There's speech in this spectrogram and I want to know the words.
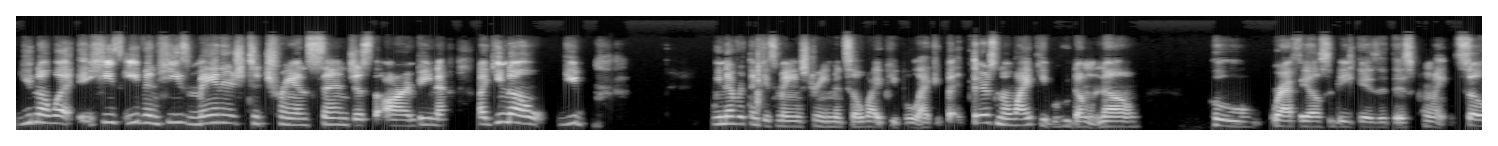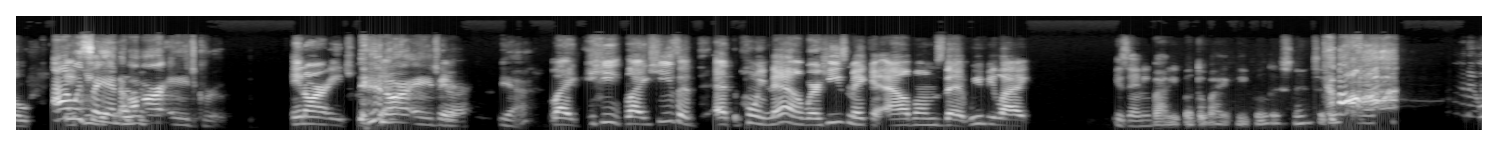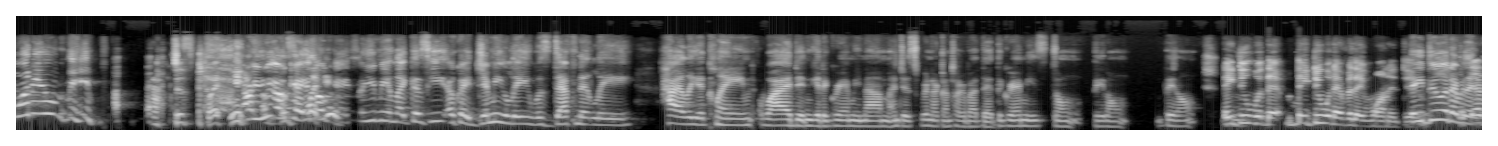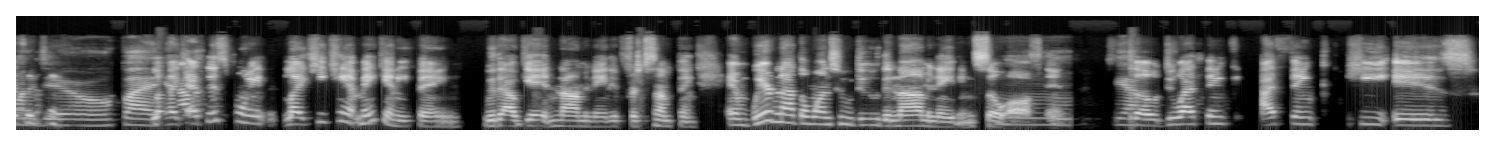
you know what he's even he's managed to transcend just the R&B now like you know you we never think it's mainstream until white people like it. But there's no white people who don't know who Raphael Saadiq is at this point. So I would say in our age group. In our age group, In our age group. Yeah. like he like he's at, at the point now where he's making albums that we'd be like, is anybody but the white people listening to this? what do you mean? I'm just playing. Are you okay? Okay, so you mean like because he okay? Jimmy Lee was definitely highly acclaimed. Why I didn't get a Grammy nom? I just we're not going to talk about that. The Grammys don't they don't they don't They do what they, they do whatever they want to do. they do whatever But they want to do. But like was- at this point like he can't make anything without getting nominated for something and we're not the ones who do the nominating so often Mm, yeah, so do i think i think he is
